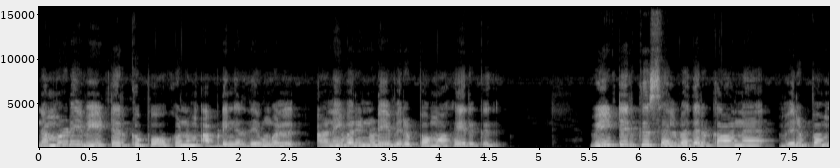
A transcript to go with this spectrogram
நம்மளுடைய வீட்டிற்கு போகணும் அப்படிங்கிறது உங்கள் அனைவரினுடைய விருப்பமாக இருக்குது. வீட்டிற்கு செல்வதற்கான விருப்பம்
